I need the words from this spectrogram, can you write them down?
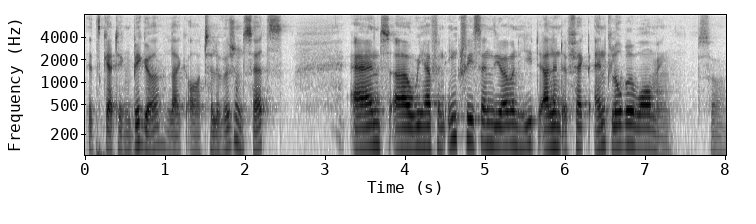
it's getting bigger, like our television sets. And uh, we have an increase in the urban heat island effect and global warming. So.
